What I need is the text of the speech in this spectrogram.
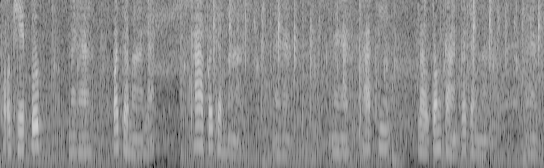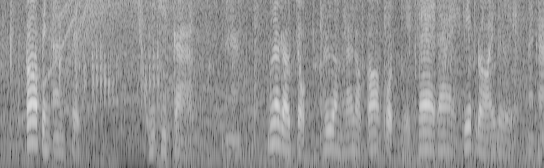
พอโอเคปุ๊บนะคะก็จะมาละภาพก็จะมานะคะนะคะภาพที่เราต้องการก็จะมานะคะก็เป็นอันเสร็จวิธีการ เมื่อเราจบเรื่องแล้วเราก็กดเผยแพร่ได้เรียบร้อยเลยนะคะ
